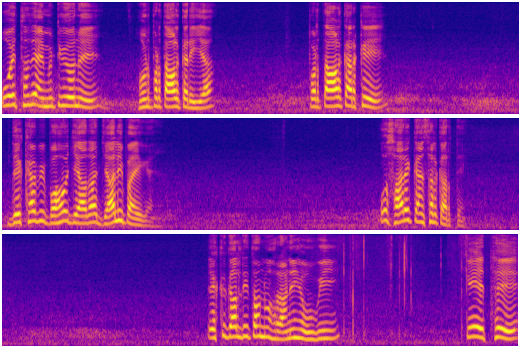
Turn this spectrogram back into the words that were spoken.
ਉਹ ਇੱਥੋਂ ਦੇ ਐਮਟੀਓ ਨੇ ਹੁਣ ਪੜਤਾਲ ਕਰੀ ਆ। ਪੜਤਾਲ ਕਰਕੇ ਦੇਖਿਆ ਵੀ ਬਹੁਤ ਜ਼ਿਆਦਾ ਜਾਲੀ ਪਾਏ ਗਏ। ਉਹ ਸਾਰੇ ਕੈਨਸਲ ਕਰਤੇ। ਇੱਕ ਗੱਲ ਦੀ ਤੁਹਾਨੂੰ ਹੈਰਾਨੀ ਹੋਊਗੀ ਕਿ ਇੱਥੇ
